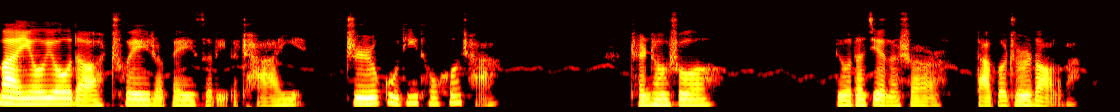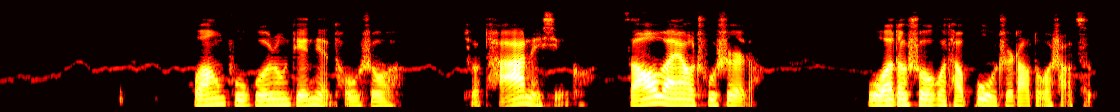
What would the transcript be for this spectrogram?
慢悠悠的吹着杯子里的茶叶，只顾低头喝茶。陈诚说：“刘大健的事儿，大哥知道了吧？”黄埔国荣点点头说：“就他那性格，早晚要出事的。我都说过他不知道多少次，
